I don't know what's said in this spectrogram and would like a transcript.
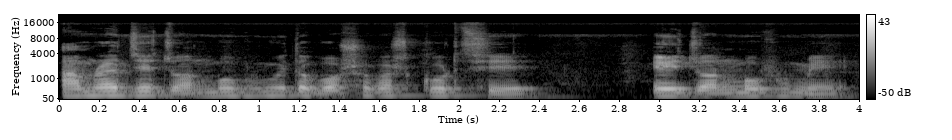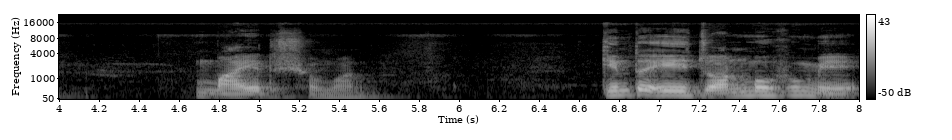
আমরা যে জন্মভূমিতে বসবাস করছি, এই জন্মভূমি মায়ের সমান। কিন্তু এই জন্মভূমি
